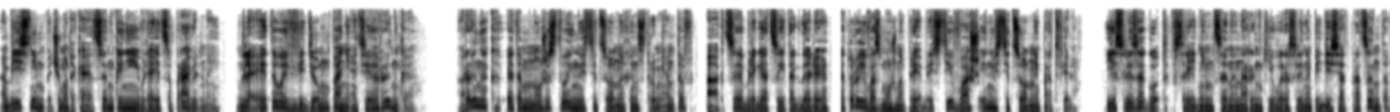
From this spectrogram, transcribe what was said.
Объясним, почему такая оценка не является правильной. Для этого введем понятие рынка. Рынок – это множество инвестиционных инструментов, акций, облигаций и так далее, которые возможно приобрести в ваш инвестиционный портфель. Если за год в среднем цены на рынке выросли на 50%,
